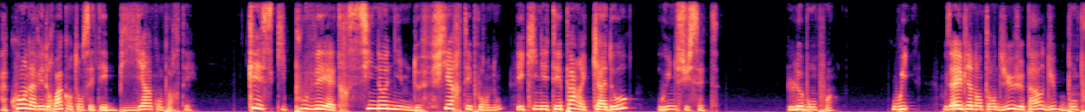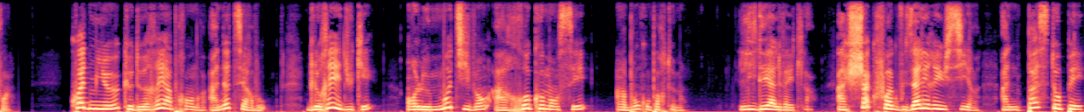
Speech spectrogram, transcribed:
À quoi on avait droit quand on s'était bien comporté? Qu'est-ce qui pouvait être synonyme de fierté pour nous et qui n'était pas un cadeau ou une sucette? Le bon point. Oui, vous avez bien entendu, je parle du bon point. Quoi de mieux que de réapprendre à notre cerveau, de le rééduquer en le motivant à recommencer un bon comportement? L'idéal va être là. À chaque fois que vous allez réussir à ne pas stopper,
